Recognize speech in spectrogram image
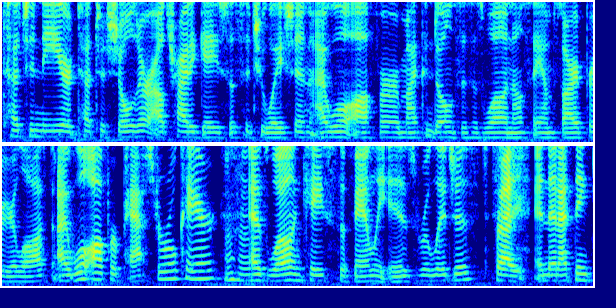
touch a knee or touch a shoulder, I'll try to gauge the situation. I will offer my condolences as well, and I'll say I'm sorry for your loss. I will offer pastoral care mm-hmm. as well in case the family is religious. Right. And then I think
